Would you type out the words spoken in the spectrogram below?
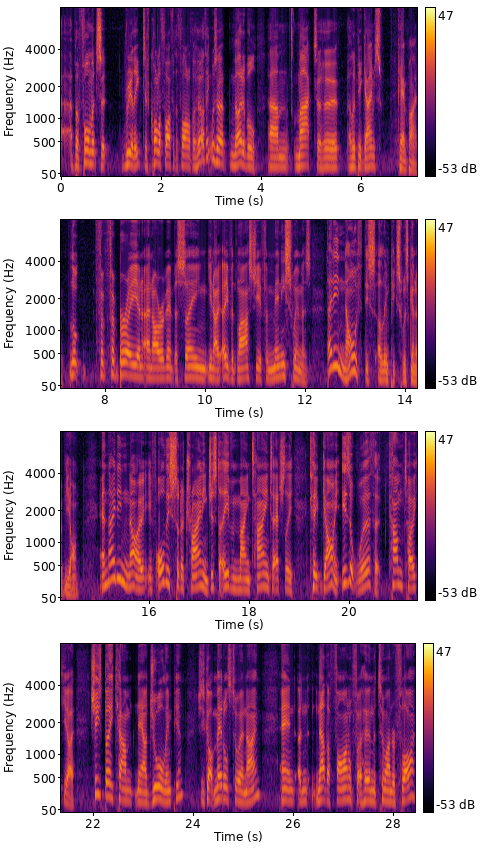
a performance that really, to qualify for the final for her, I think was a notable um, mark to her Olympic Games campaign. Look, for, for Brie, and, and I remember seeing, you know, even last year for many swimmers, they didn't know if this Olympics was going to be on. And they didn't know if all this sort of training, just to even maintain, to actually keep going, is it worth it come Tokyo? She's become now dual Olympian. She's got medals to her name, and another final for her in the 200 fly.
